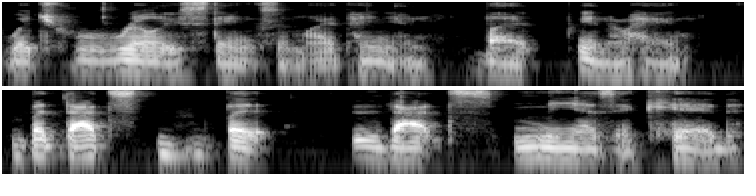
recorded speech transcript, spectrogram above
Which really stinks in my opinion. But, you know, hey. But that's but that's me as a kid.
